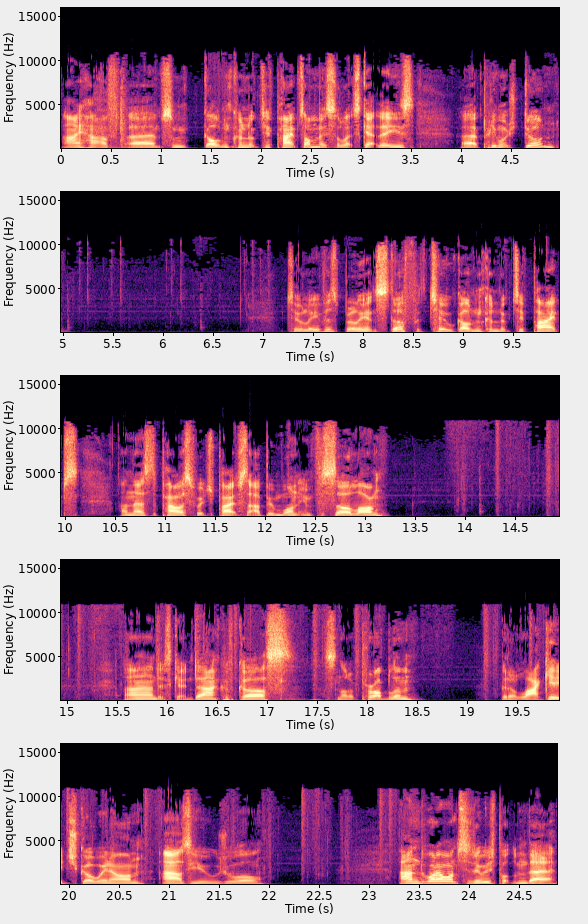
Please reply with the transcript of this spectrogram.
I have uh, some golden conductive pipes on me. So let's get these uh, pretty much done. Two levers, brilliant stuff with two golden conductive pipes. And there's the power switch pipes that I've been wanting for so long. And it's getting dark, of course. It's not a problem. Bit of laggage going on, as usual. And what I want to do is put them there.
